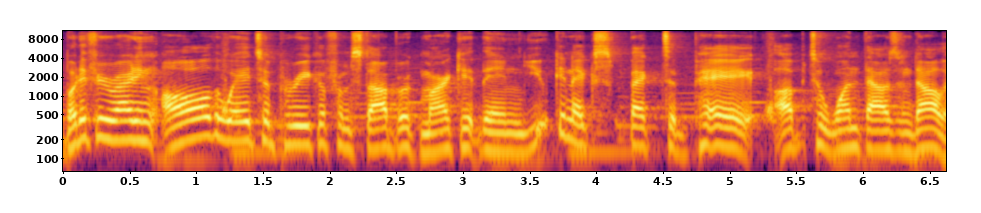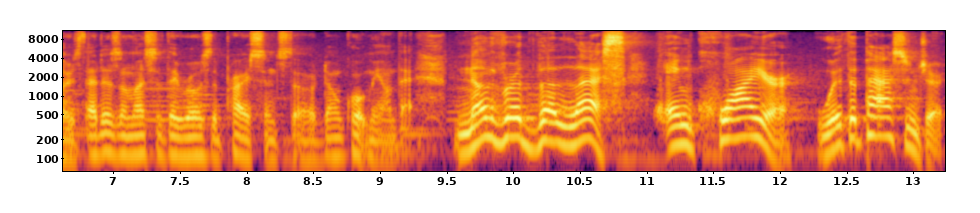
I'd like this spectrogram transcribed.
but if you're riding all the way to Parika from Stabroek Market, then you can expect to pay up to $1,000. That is, unless they rose the price, since uh, don't quote me on that. Nevertheless, inquire with a passenger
